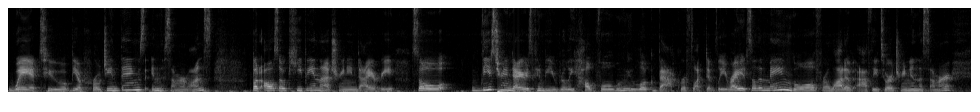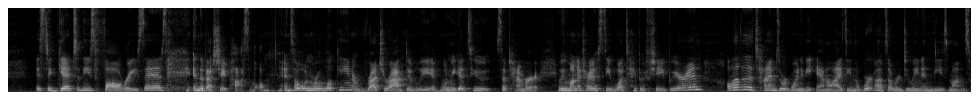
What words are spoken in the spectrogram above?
way to be approaching things in the summer months, but also keeping that training diary. So these training diaries can be really helpful when we look back reflectively, right? So the main goal for a lot of athletes who are training in the summer is to get to these fall races in the best shape possible. And so when we're looking retroactively, when we get to September and we want to try to see what type of shape we are in, a lot of the times we're going to be analyzing the workouts that we're doing in these months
